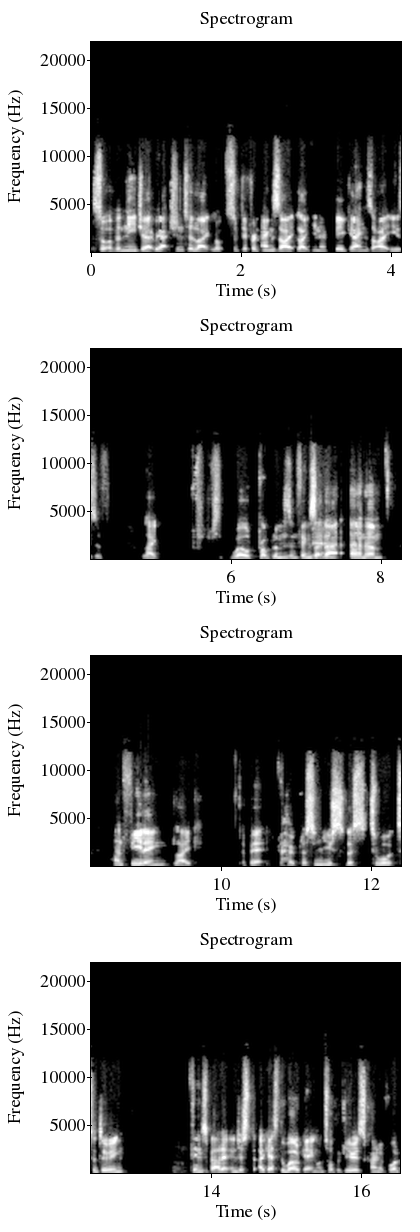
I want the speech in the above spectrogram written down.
sort of a knee jerk reaction to like lots of different anxiety, like you know, big anxieties of like world problems and things yeah. like that, and um, and feeling like a bit hopeless and useless to to doing things about it, and just I guess the world getting on top of you is kind of what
